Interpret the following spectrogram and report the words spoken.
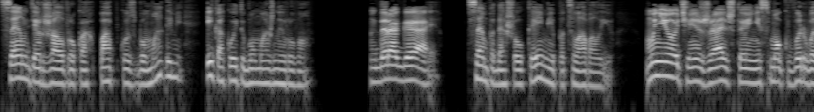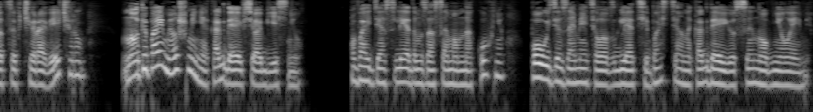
Сэм держал в руках папку с бумагами и какой-то бумажный рулон. «Дорогая!» Сэм подошел к Эми и поцеловал ее. «Мне очень жаль, что я не смог вырваться вчера вечером, но ты поймешь меня, когда я все объясню». Войдя следом за Сэмом на кухню, Поузи заметила взгляд Себастьяна, когда ее сын обнял Эми.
